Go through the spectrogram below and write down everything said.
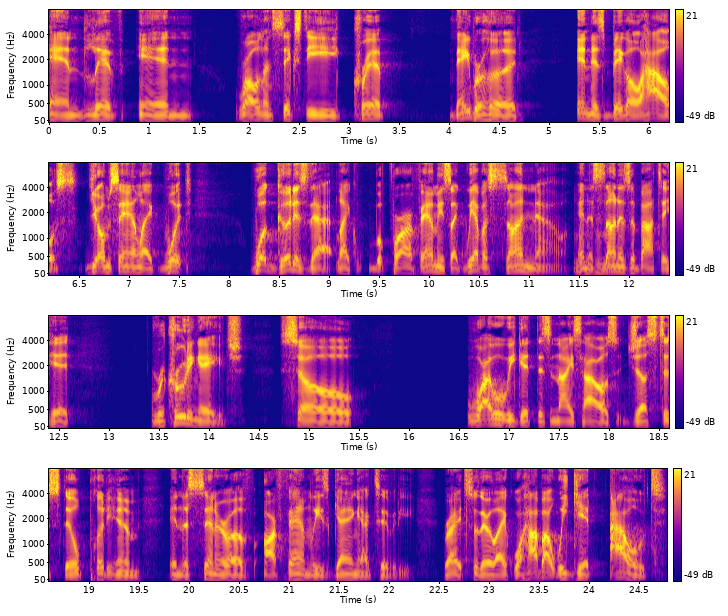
and live in Rolling 60 Crip neighborhood in this big old house. You know what I'm saying? Like what what good is that? Like for our family, it's like we have a son now, and the mm-hmm. son is about to hit recruiting age. So why would we get this nice house just to still put him in the center of our family's gang activity? Right. So they're like, well, how about we get out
